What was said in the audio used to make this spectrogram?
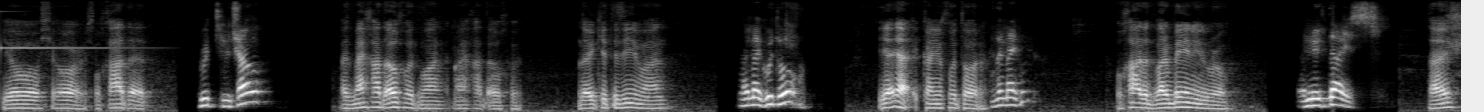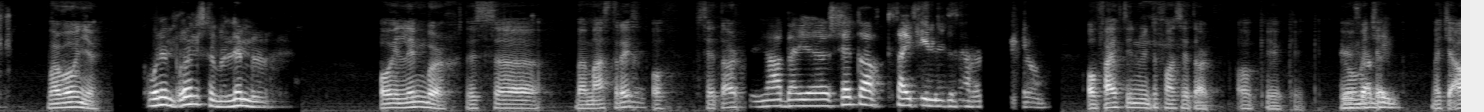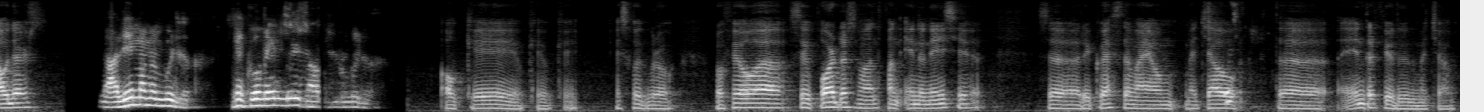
Yo, Shores, hoe gaat het? Goed, met jou? Met mij gaat het ook goed, man. Met mij gaat het ook goed. Leuk je te zien, man. Hoor mij goed hoor? Ja, ja, ik kan je goed horen. Hoor mij goed? Hoe gaat het? Waar ben je nu, bro? Ik ben nu thuis. Thuis? Waar woon je? Gewoon in Brunsum, in Limburg. Oh, in Limburg. Dus eh, bij Maastricht of Sittard? Ja, bij uh, Sittard, 15 minuten verder. Ja. Of 15 minuten van Sittard? Oké, oké. Je woont met je, ik. met je ouders? Ja, alleen maar mijn moeder. Ik woon mijn hele leven mijn moeder. Oké, oké, oké. Is goed, bro. Bro, veel eh, supporters, man, van Indonesië. Ze requesten mij om met jou te, interview te doen met jou.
